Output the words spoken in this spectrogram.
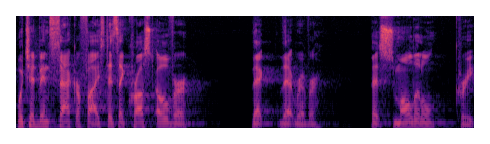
which had been sacrificed as they crossed over that, that river that small little creek.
